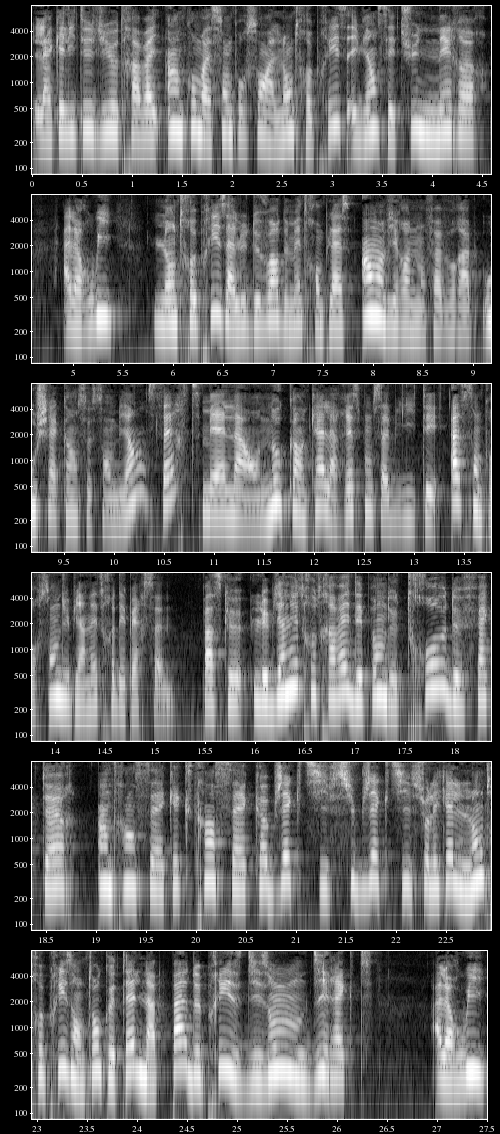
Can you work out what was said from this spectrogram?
la qualité de vie au travail incombe à 100% à l'entreprise, eh bien c'est une erreur. Alors oui, l'entreprise a le devoir de mettre en place un environnement favorable où chacun se sent bien, certes, mais elle n'a en aucun cas la responsabilité à 100% du bien-être des personnes. Parce que le bien-être au travail dépend de trop de facteurs intrinsèques, extrinsèques, objectifs, subjectifs, sur lesquels l'entreprise en tant que telle n'a pas de prise, disons, directe. Alors oui,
